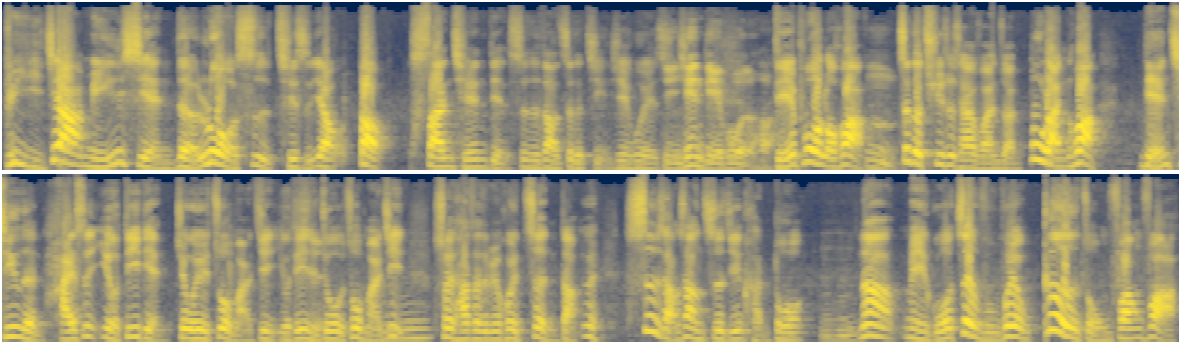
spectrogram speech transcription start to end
比较明显的弱势，其实要到三千点，甚至到这个颈线位置。颈线跌破的话，跌破的话，嗯，这个趋势才会反转。不然的话，年轻人还是有低点就会做买进，有低点就会做买进，所以它在这边会震荡，因为市场上资金很多。那美国政府会用各种方法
